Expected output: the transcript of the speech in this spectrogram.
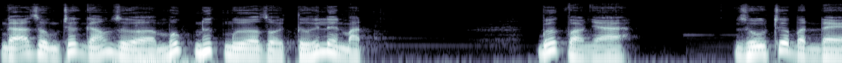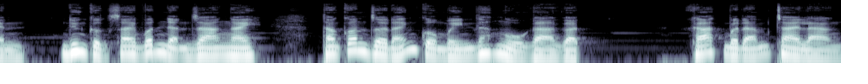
Gã dùng chiếc gáo dừa múc nước mưa rồi tưới lên mặt. Bước vào nhà. Dù chưa bật đèn, nhưng cực say vẫn nhận ra ngay thằng con giờ đánh của mình đang ngủ gà gật. Khác với đám trai làng,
